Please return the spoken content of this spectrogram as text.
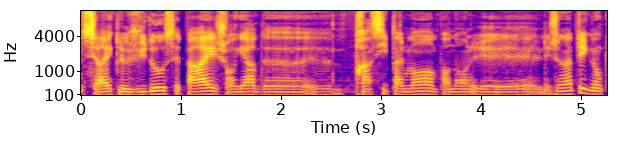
C'est vrai que le judo, c'est pareil. Je regarde euh, principalement pendant les, les Jeux Olympiques. Donc,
